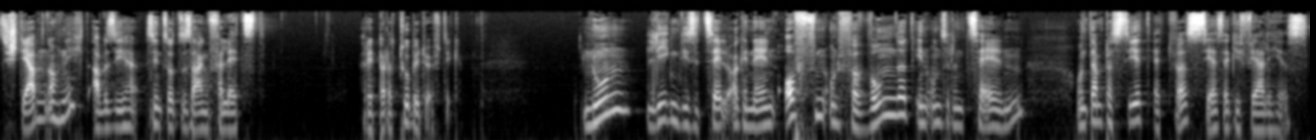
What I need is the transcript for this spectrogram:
Sie sterben noch nicht, aber sie sind sozusagen verletzt, reparaturbedürftig. Nun liegen diese Zellorganellen offen und verwundert in unseren Zellen und dann passiert etwas sehr, sehr Gefährliches.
